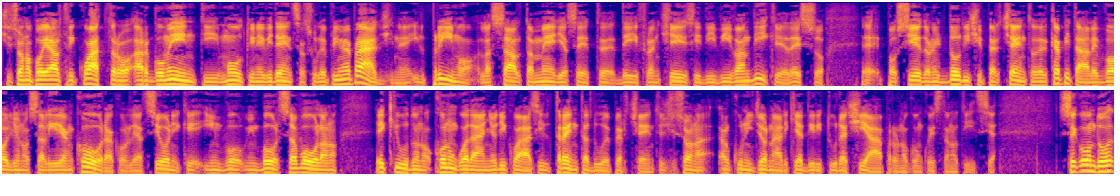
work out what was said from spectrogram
Ci sono poi altri quattro argomenti molto in evidenza sulle prime pagine. Il primo, l'assalto a Mediaset dei francesi di Vivendi, che adesso eh, possiedono il 12% del capitale e vogliono salire ancora con le azioni che in, vo- in, borsa volano e chiudono con un guadagno di quasi il 32%. Ci sono alcuni giornali che addirittura ci aprono con questa notizia. Secondo,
